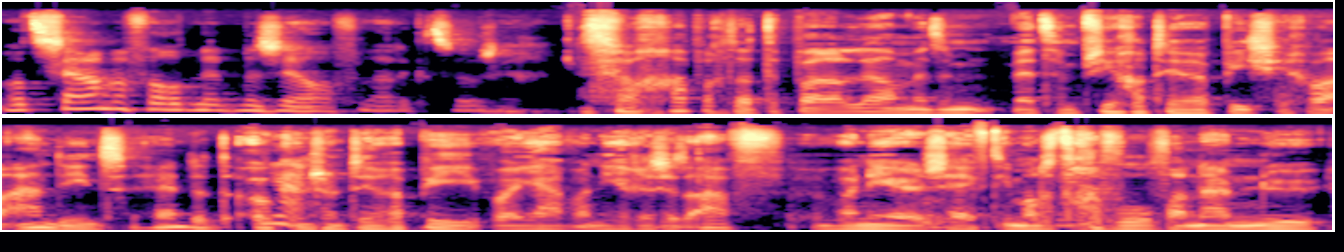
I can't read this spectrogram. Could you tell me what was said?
wat samenvalt met mezelf, laat ik het zo zeggen. Het is wel grappig dat de parallel met een, met een psychotherapie zich wel aandient. Hè? Dat ook in zo'n therapie, waar, ja, wanneer is het af? Wanneer heeft iemand het gevoel van, nou nu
